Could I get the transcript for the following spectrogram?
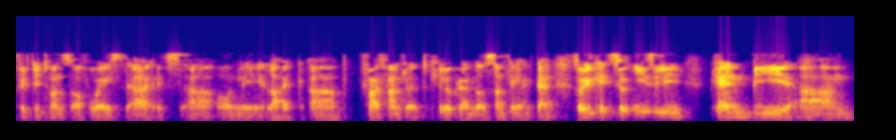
50 tons of waste. Uh, it's, uh, only like, uh, 500 kilograms or something like that. So you can, so easily can be, um,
